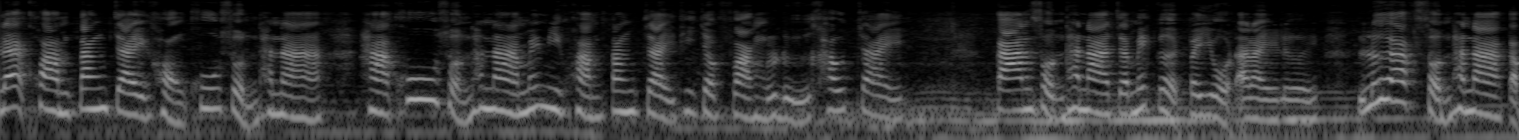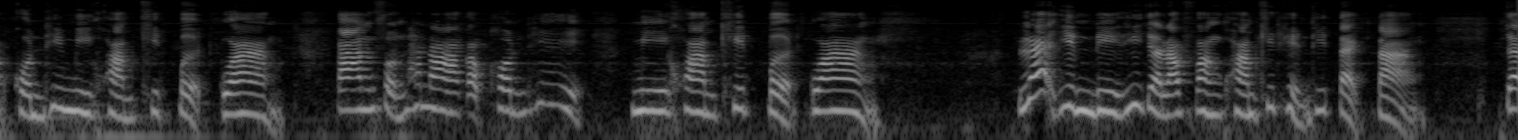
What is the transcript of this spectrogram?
และความตั้งใจของคู่สนทนา หากคู่สนทนาไม่มีความตั้งใจที่จะฟังหรือเข้าใจ การสนทนาจะไม่เกิดประโยชน์อะไรเลย เลือกสนทนากับคนที่มีความคิดเปิดกว้าง การสนทนากับคนที่มีความคิดเปิดกว้าง และยินดีที่จะรับฟังความคิดเห็นที่แตกต่าง จะ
